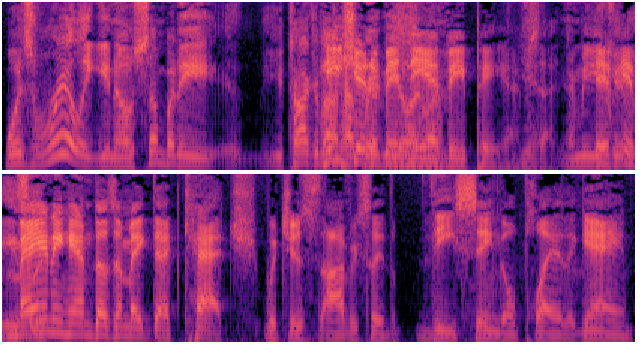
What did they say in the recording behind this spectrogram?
was really, you know, somebody, you talk about He should have been the MVP. I've Yeah, said. I mean, if, if easily- Manningham doesn't make that catch, which is obviously the, the single play of the game,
